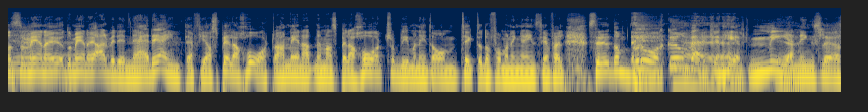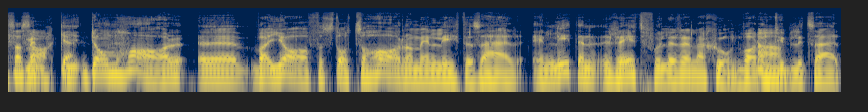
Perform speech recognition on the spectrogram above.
Och så menar ju, då menar ju Arvid det, nej det är jag inte för jag spelar hårt och han menar att när man spelar hårt så blir man inte omtyckt och då får man inga Instagram-följare. Så det, de bråkar ju om ja, verkligen ja. helt meningslösa Men saker. i- de har, eh, vad jag har förstått så har de en lite så här, en liten retfull relation. Var de Ja. typ lite så här,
